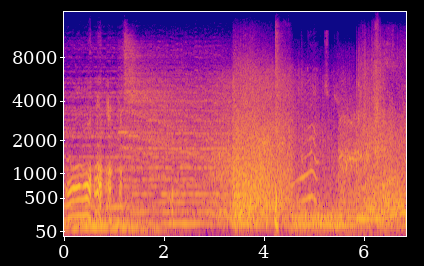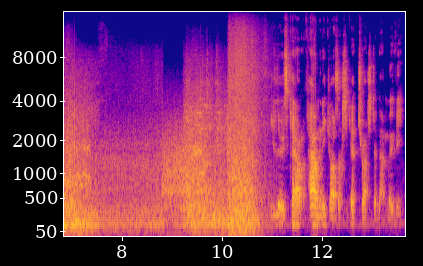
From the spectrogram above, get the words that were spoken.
Oh. you lose count of how many cars actually get trashed in that movie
